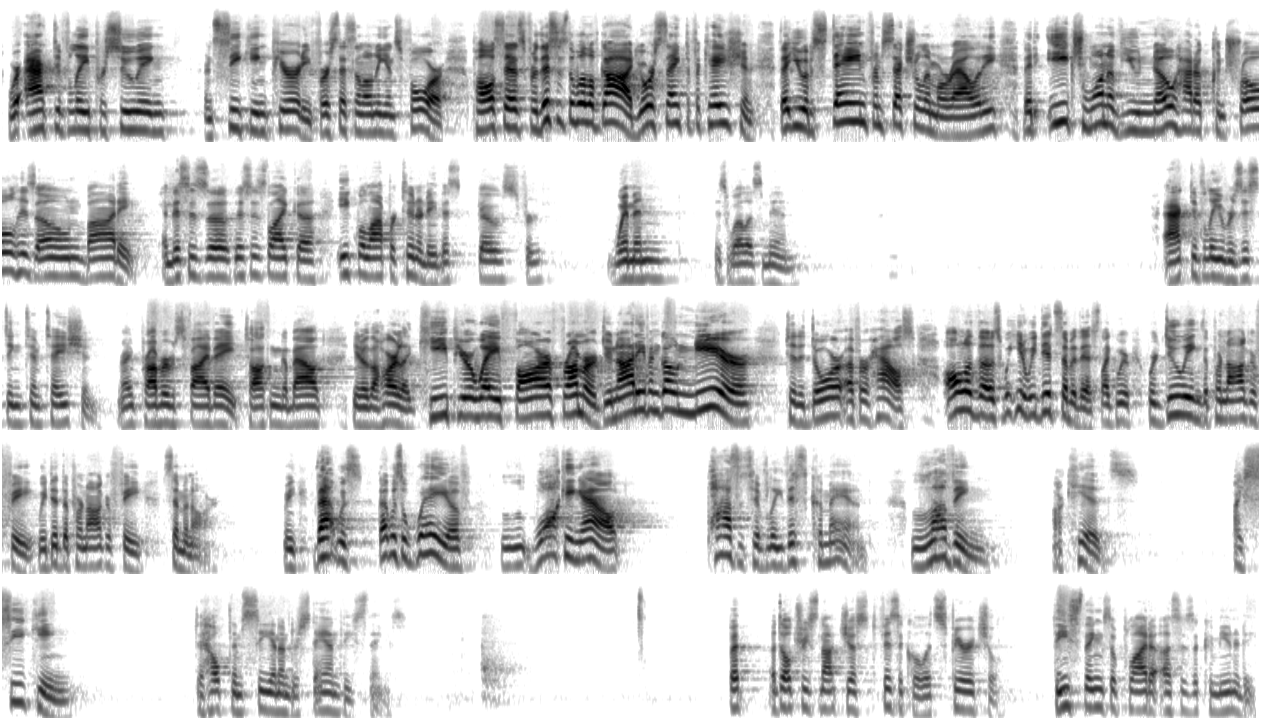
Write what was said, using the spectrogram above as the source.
We're actively pursuing and seeking purity. 1 Thessalonians 4. Paul says, For this is the will of God, your sanctification, that you abstain from sexual immorality, that each one of you know how to control his own body. And this is, a, this is like a equal opportunity. This goes for women as well as men. Actively resisting temptation right? Proverbs 5 8, talking about, you know, the harlot. Keep your way far from her. Do not even go near to the door of her house. All of those, we, you know, we did some of this. Like we're, we're doing the pornography. We did the pornography seminar. I mean, that was, that was a way of walking out positively this command, loving our kids by seeking to help them see and understand these things. Adultery is not just physical, it's spiritual. These things apply to us as a community.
